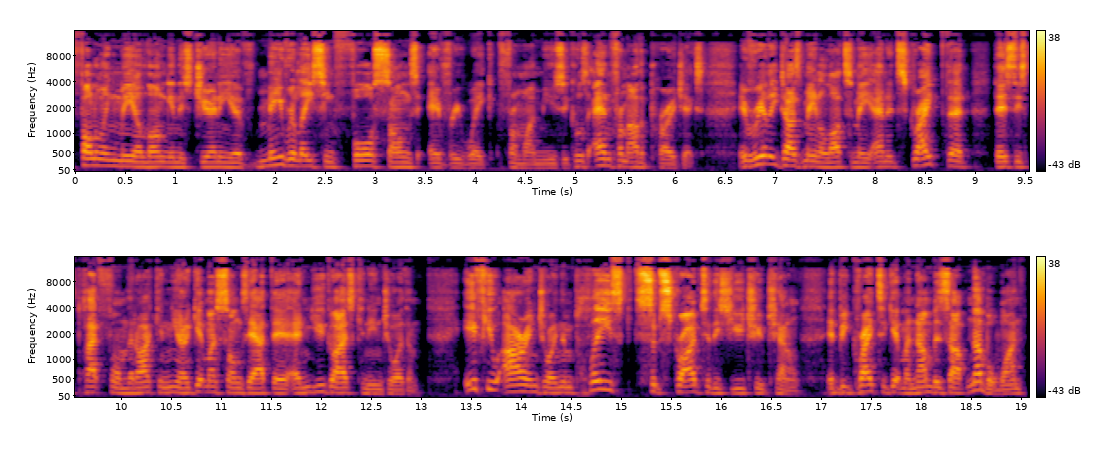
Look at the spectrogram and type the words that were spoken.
following me along in this journey of me releasing four songs every week from my musicals and from other projects. It really does mean a lot to me, and it's great that there's this platform that I can, you know, get my songs out there and you guys can enjoy them. If you are enjoying them, please subscribe to this YouTube channel. It'd be great to get my numbers up, number one,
